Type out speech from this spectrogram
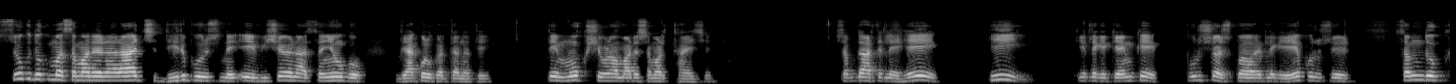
સુખ દુઃખમાં સમાન રહેનારા જ ધીર પુરુષને એ વિષયોના સંયોગો વ્યાકુળ કરતા નથી તે મોક્ષ મેળવવા માટે સમર્થ થાય છે શબ્દાર્થ એટલે હે હી એટલે કે કેમ કે પુરુષ એટલે કે હે પુરુષ સમદુખ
